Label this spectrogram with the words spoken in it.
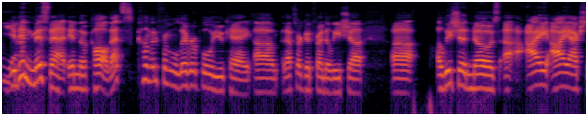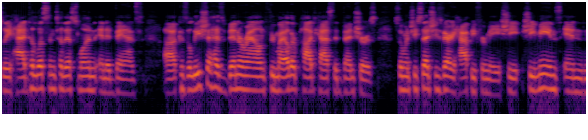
You didn't miss that in the call. That's coming from Liverpool, UK. Um, that's our good friend Alicia. Uh, Alicia knows. Uh, I I actually had to listen to this one in advance because Alicia has been around through my other podcast adventures. So when she says she's very happy for me, she she means in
